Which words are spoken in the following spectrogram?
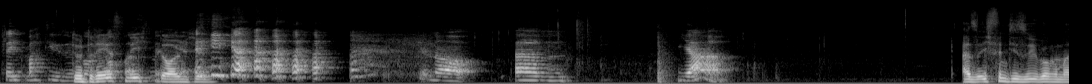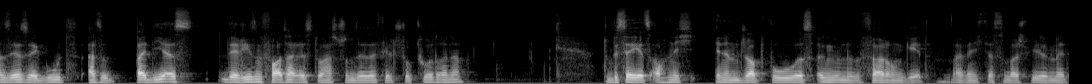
Vielleicht macht diese Du drehst nicht Däumchen. ja. Genau. Ähm, ja. Also ich finde diese Übung immer sehr, sehr gut. Also bei dir ist der Riesenvorteil ist, du hast schon sehr, sehr viel Struktur drin. Du bist ja jetzt auch nicht in einem Job, wo es irgendwie um eine Beförderung geht. Weil wenn ich das zum Beispiel mit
